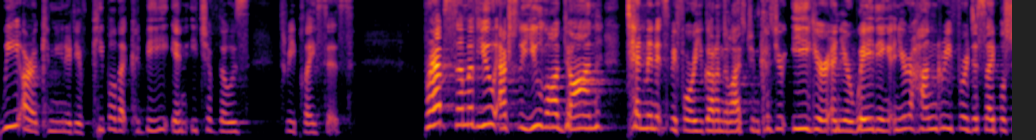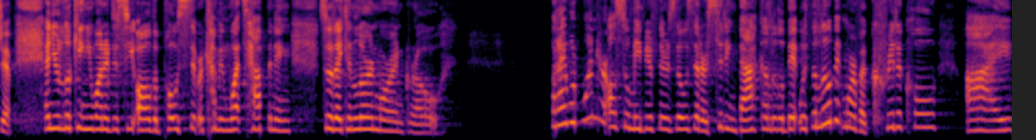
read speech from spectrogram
we are a community of people that could be in each of those three places. Perhaps some of you actually you logged on 10 minutes before you got on the live stream because you're eager and you're waiting and you're hungry for discipleship and you're looking, you wanted to see all the posts that were coming, what's happening, so that I can learn more and grow. But I would wonder also maybe if there's those that are sitting back a little bit with a little bit more of a critical eye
